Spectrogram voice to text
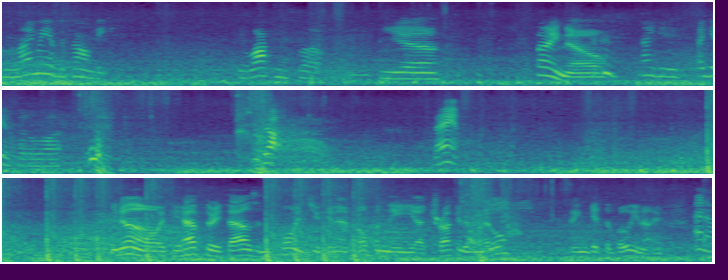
You remind me of a zombie. You're walking slow. Yeah. I know. I get, I get that a lot. Die. Damn. You know, if you have 3,000 points, you can open the uh, truck in the middle and get the Bowie knife. I know.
